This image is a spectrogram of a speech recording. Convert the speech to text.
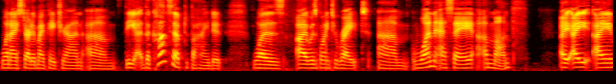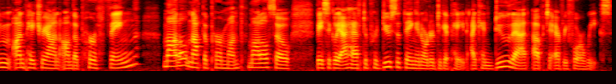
when I started my Patreon, um, the the concept behind it was I was going to write um, one essay a month. I, I I'm on Patreon on the per thing model, not the per month model. So basically, I have to produce a thing in order to get paid. I can do that up to every four weeks.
